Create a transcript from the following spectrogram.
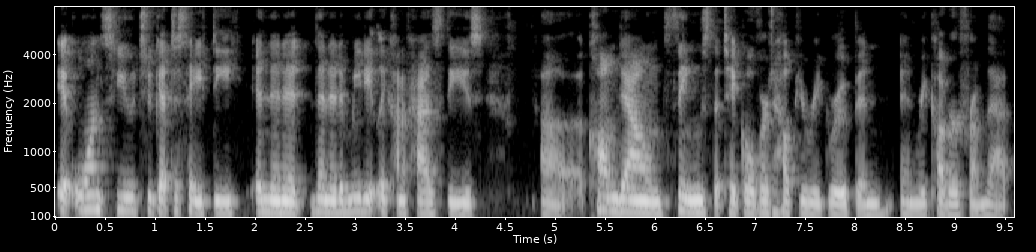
it wants you to get to safety and then it then it immediately kind of has these uh, calm down things that take over to help you regroup and and recover from that that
